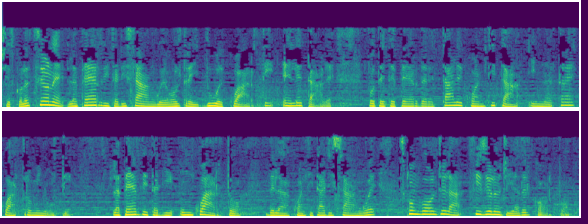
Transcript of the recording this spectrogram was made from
Circolazione, la perdita di sangue oltre i due quarti è letale. Potete perdere tale quantità in 3-4 minuti. La perdita di un quarto della quantità di sangue sconvolge la fisiologia del corpo.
